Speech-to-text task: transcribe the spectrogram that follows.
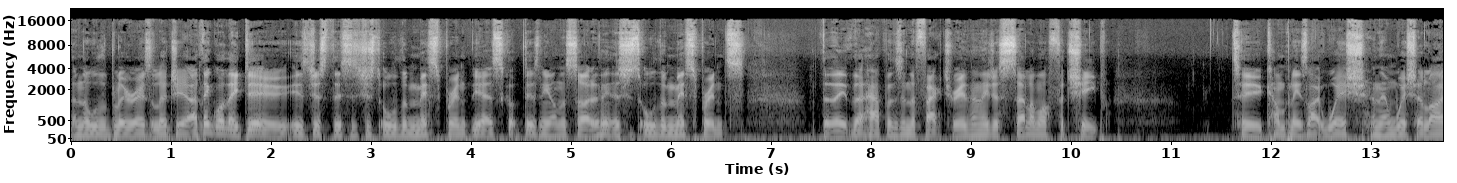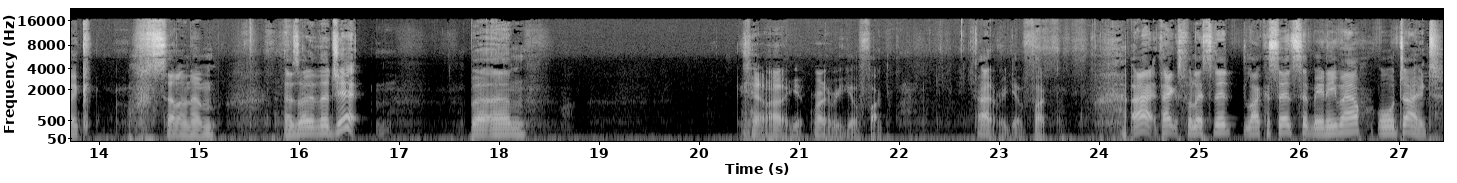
and all the Blu-rays are legit. I think what they do is just this is just all the misprint. Yeah, it's got Disney on the side. I think it's just all the misprints that they, that happens in the factory, and then they just sell them off for cheap to companies like Wish, and then Wish are like selling them as though legit. But um, yeah, I don't, I don't give a fuck. I don't really give a fuck. All right, thanks for listening. Like I said, send me an email or don't.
